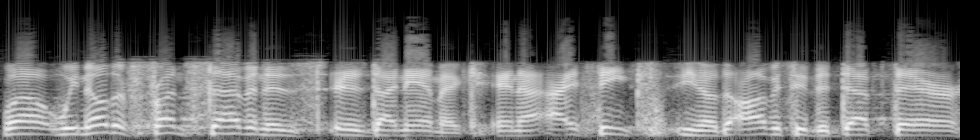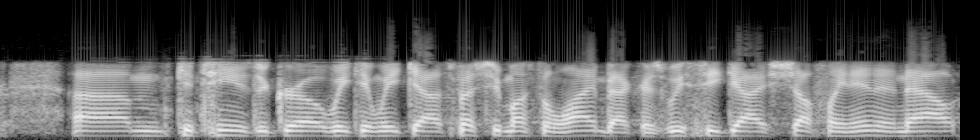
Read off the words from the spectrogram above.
Well, we know the front seven is is dynamic, and I think you know the, obviously the depth there um, continues to grow week in week out, especially amongst the linebackers. We see guys shuffling in and out,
